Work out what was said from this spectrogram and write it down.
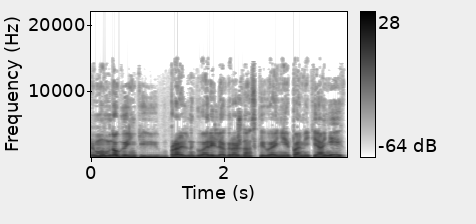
знаменателю. Мы много правильно говорили о гражданской войне и памяти о ней,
